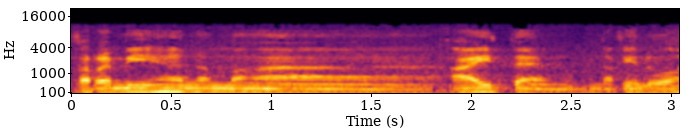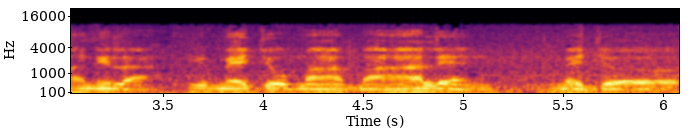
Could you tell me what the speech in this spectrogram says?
karamihan ng mga item na kinuha nila, yung medyo ma- mahalin, medyo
